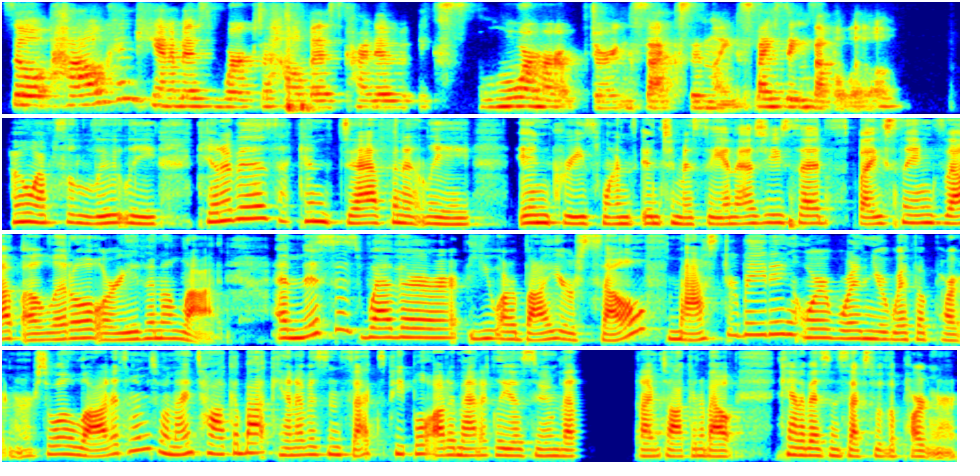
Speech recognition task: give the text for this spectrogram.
So, how can cannabis work to help us kind of explore more during sex and like spice things up a little? Oh, absolutely. Cannabis can definitely increase one's intimacy. And as you said, spice things up a little or even a lot. And this is whether you are by yourself masturbating or when you're with a partner. So a lot of times when I talk about cannabis and sex, people automatically assume that I'm talking about cannabis and sex with a partner.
